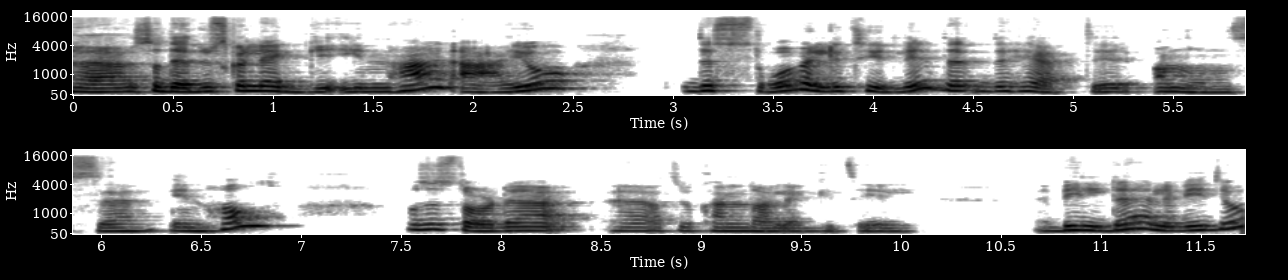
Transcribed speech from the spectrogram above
Eh, Så det du skal legge inn her, er jo Det står veldig tydelig, det, det heter annonseinnhold. Og så står det eh, at du kan da legge til bilde eller video.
